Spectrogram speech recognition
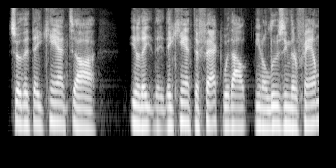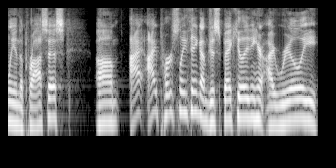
so that they can't, uh, you know, they, they, they can't defect without, you know, losing their family in the process. Um, I, I personally think I'm just speculating here. I really,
